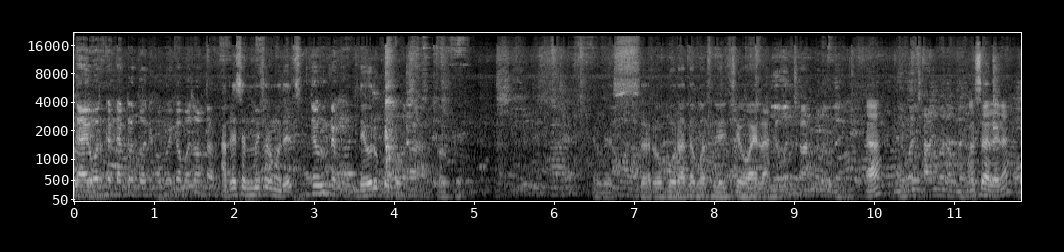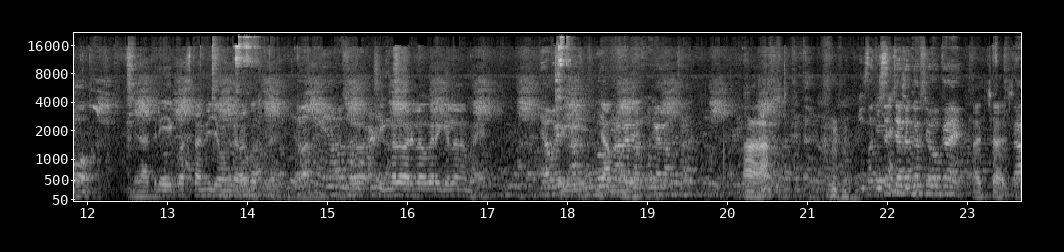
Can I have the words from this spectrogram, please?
ड्रायव्हर कंडक्टर दोन्ही भूमिका बजावतात. आपल्या संगमेश्वरमध्येच? Devrukh depot. Devrukh depot. Okay. एवढे सर्व पोरं आता बसले जेवायला. हा? मस्त आलं ना? आणि रात्री एक वाजता आम्ही जेवण करायला बसलो असं सिंगल वारीला वगैरे गेलो ना बाहेर. जाममध्ये. हां अच्छा अच्छा.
